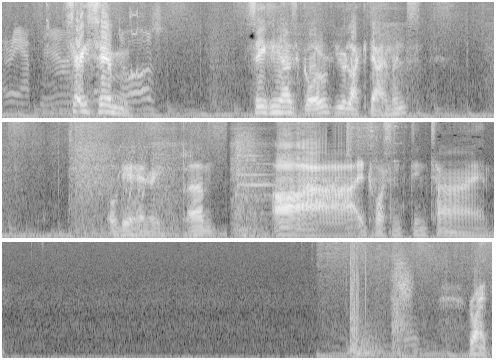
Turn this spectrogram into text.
Hurry up now. Chase him! See, he has gold. You like diamonds. Oh dear, Henry. Um. Ah, it wasn't in time. Right.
